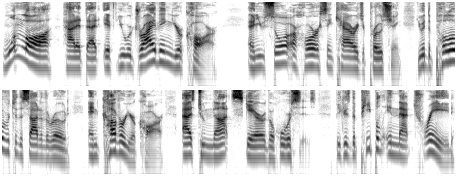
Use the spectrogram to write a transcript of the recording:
one law had it that if you were driving your car and you saw a horse and carriage approaching, you had to pull over to the side of the road and cover your car as to not scare the horses because the people in that trade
